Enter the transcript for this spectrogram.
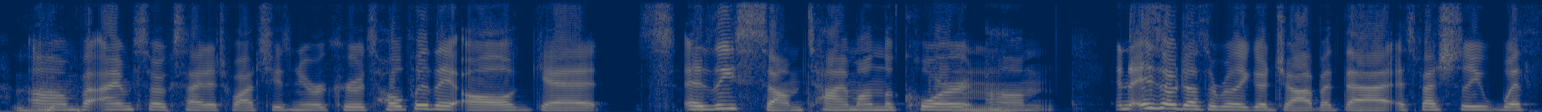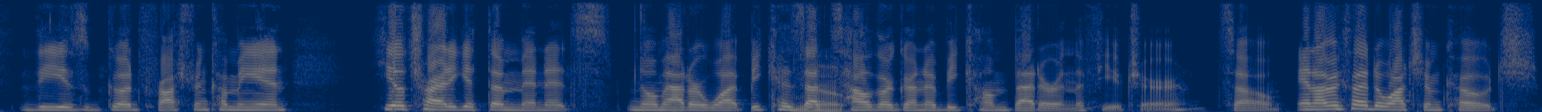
um, but I'm so excited to watch these new recruits. Hopefully, they all get at least some time on the court. Mhm. Um, and Izzo does a really good job at that, especially with these good freshmen coming in. He'll try to get them minutes no matter what because that's Yep. how they're going to become better in the future. So, and I'm excited to watch him coach.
